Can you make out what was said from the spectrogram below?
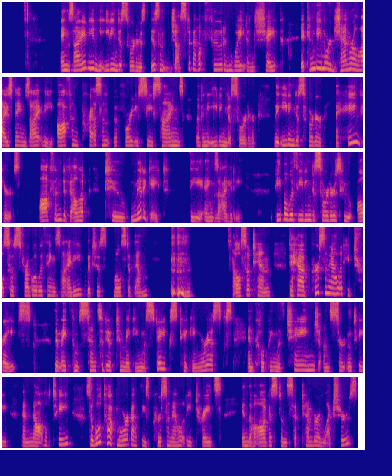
Anxiety and eating disorders isn't just about food and weight and shape. It can be more generalized anxiety, often present before you see signs of an eating disorder. The eating disorder behaviors often develop to mitigate the anxiety. People with eating disorders who also struggle with anxiety, which is most of them, also tend to have personality traits that make them sensitive to making mistakes, taking risks, and coping with change, uncertainty, and novelty. So we'll talk more about these personality traits in the August and September lectures.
